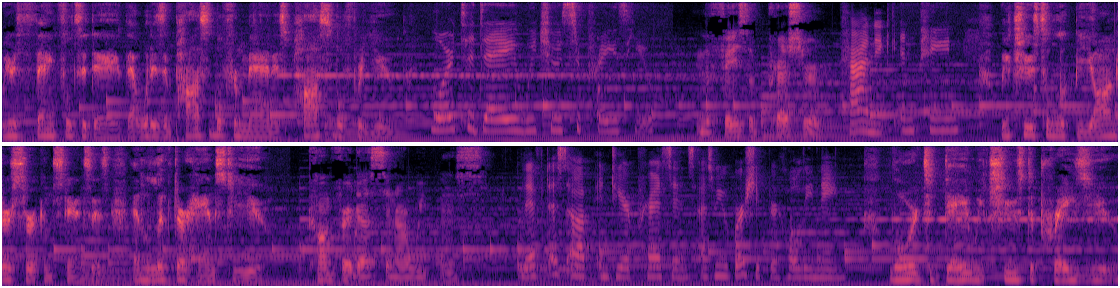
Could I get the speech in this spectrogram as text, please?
We are thankful today that what is impossible for man is possible for you. Lord, today we choose to praise you. In the face of pressure, panic, and pain, we choose to look beyond our circumstances and lift our hands to you. Comfort us in our weakness. Lift us up into your presence as we worship your holy name. Lord, today we choose to praise you.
